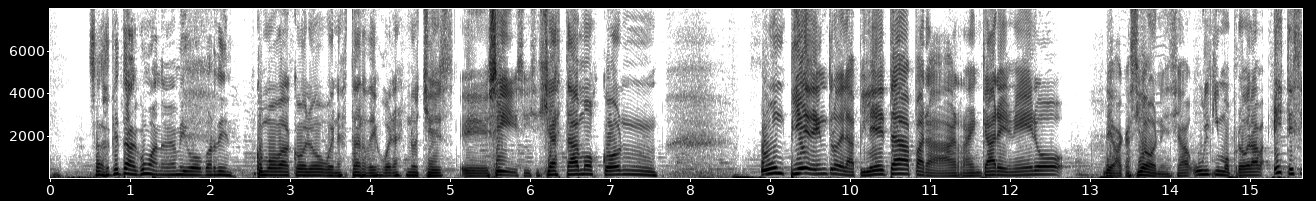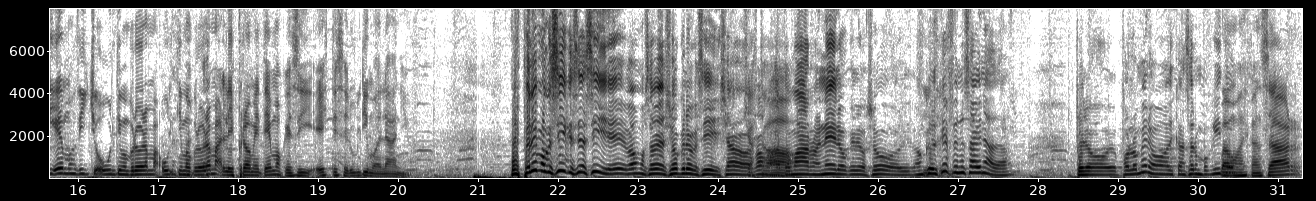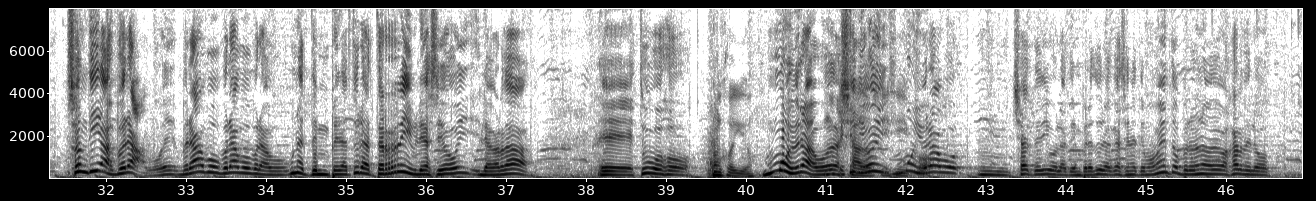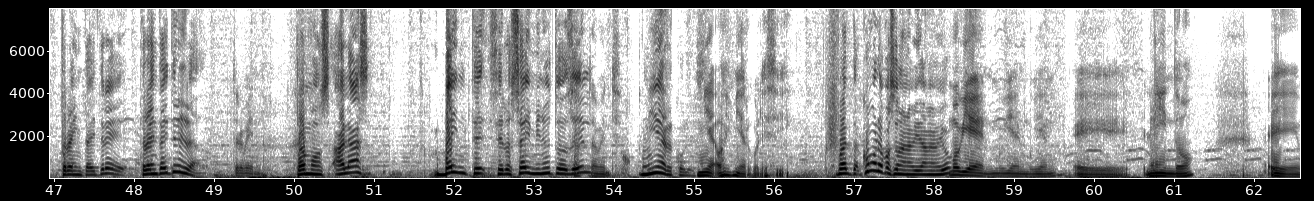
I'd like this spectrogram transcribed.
O sea, ¿Qué tal? ¿Cómo anda mi amigo Martín? ¿Cómo va Colo? Buenas tardes, buenas noches. Eh, sí, sí, sí, ya estamos con un pie dentro de la pileta para arrancar enero de vacaciones. Ya último programa. Este sí hemos dicho último programa, último programa. Les prometemos que sí, este es el último del año. Esperemos que sí, que sea así, ¿eh? Vamos a ver, yo creo que sí, ya, Ya vamos está. a tomarnos enero, creo yo. Aunque Sí, el sí. jefe no sabe nada. Pero por lo menos vamos a descansar un poquito. Vamos a descansar. Son días bravos, eh. bravo, bravo, bravo. Una temperatura terrible hace hoy y la verdad eh, estuvo Un jodido. muy bravo. Muy eh. Ayer y hoy sí, sí. muy bravo. Mm, ya te digo la temperatura que hace en este momento, pero no debe bajar de los 33, 33 grados. Tremendo. Estamos a las 20.06 minutos del miércoles. Mi- hoy es miércoles, sí. Falta, ¿Cómo le pasó la Navidad, mi amigo? Muy bien, muy bien, muy bien. Eh, lindo. Eh,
